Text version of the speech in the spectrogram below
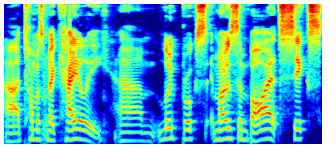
Uh, Thomas Mikaele, um, Luke Brooks, Moses Mbye at six.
